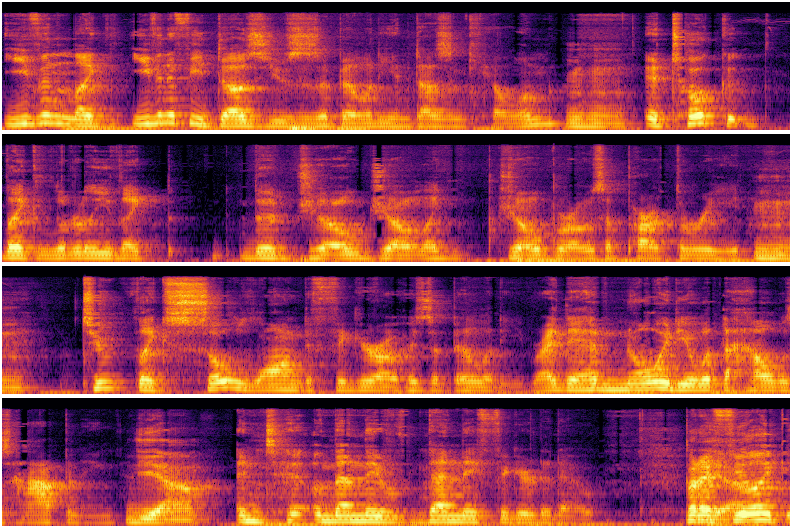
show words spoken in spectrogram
Even like even if he does use his ability and doesn't kill him, Mm-hmm. it took like literally like the Joe like Joe Bros of part 3 Mm-hmm. to like so long to figure out his ability. Right? They had no idea what the hell was happening Yeah, until and then they then they figured it out. But I Yeah. feel like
